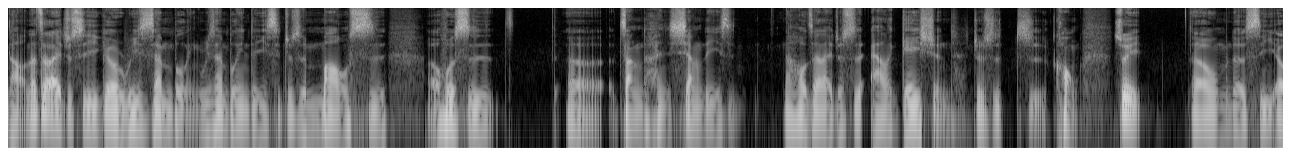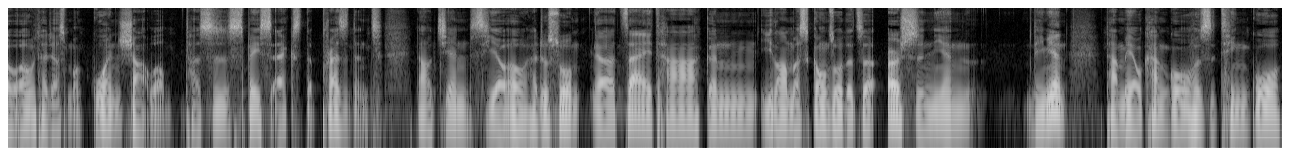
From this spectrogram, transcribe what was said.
好，那再来就是一个 resembling，resembling 的意思就是貌似，呃，或是呃长得很像的意思。然后再来就是 allegation，就是指控。所以呃，我们的 COO 他叫什么？Gwynne Shotwell，他是 SpaceX 的 President，然后兼 COO。他就说，呃，在他跟 Elon Musk 工作的这二十年里面，他没有看过或是听过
